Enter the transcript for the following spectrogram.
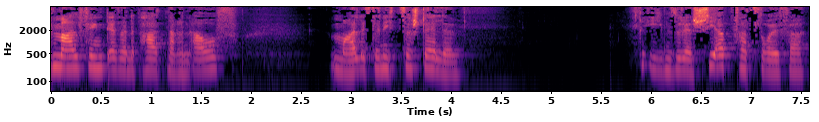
Mal fängt er seine Partnerin auf, mal ist er nicht zur Stelle. Ebenso der Skiabfahrtsläufer,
